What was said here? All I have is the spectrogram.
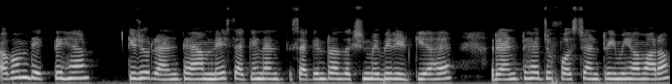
अब हम देखते हैं कि जो रेंट है, हमने सेकंड एंड सेकंड ट्रांजैक्शन में भी रीड किया है। रेंट है जो फ़र्स्ट एंट्री में है हमारा,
